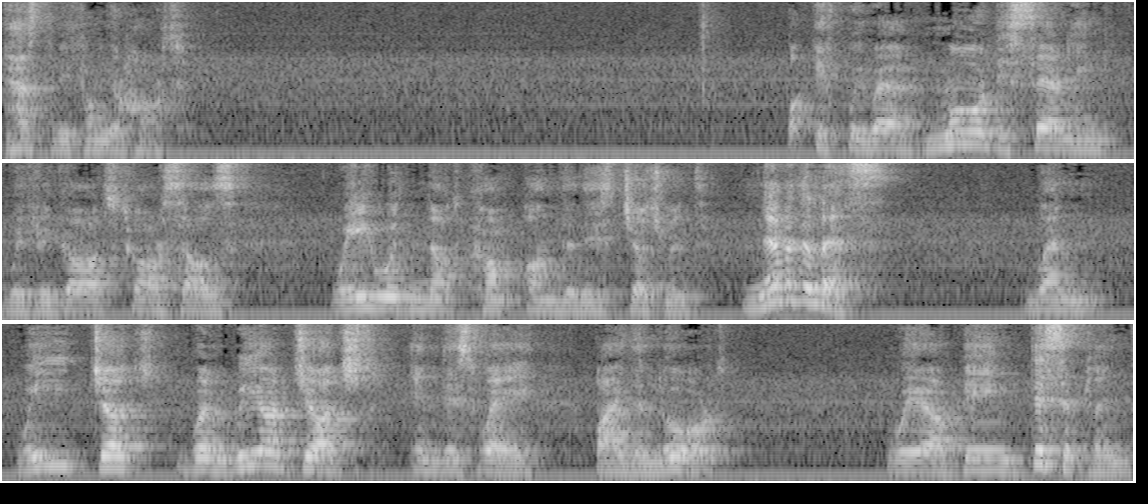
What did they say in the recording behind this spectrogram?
It has to be from your heart. But if we were more discerning with regards to ourselves, we would not come under this judgment. Nevertheless, when we judge when we are judged in this way by the Lord, we are being disciplined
